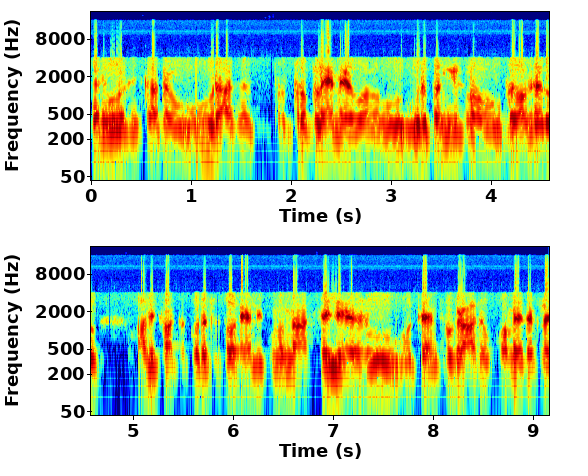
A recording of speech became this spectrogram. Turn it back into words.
da ne ulazim sada u, u razne probleme u, ono, u urbanizma u Beogradu, ali svakako dakle, to elitno naselje u, u centru grada u kome je dakle,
